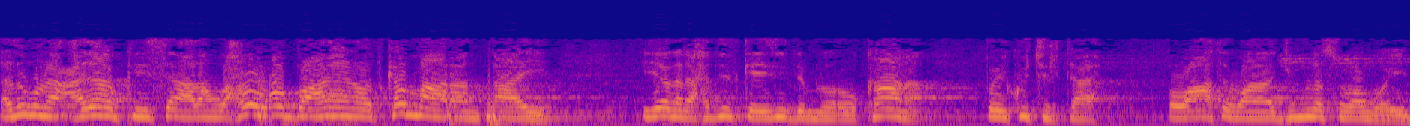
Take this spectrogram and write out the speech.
adiguna cadaabkiisa aadan waxba uga baahnayn ood ka maaran tahay iyadana xadiidka yaziid ibnu rukaana bay ku jirtaa waa jumlo sugan weeye.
